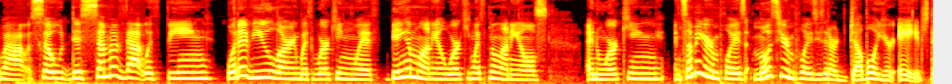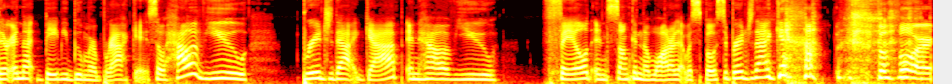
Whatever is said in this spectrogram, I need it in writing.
Wow. So, does some of that with being, what have you learned with working with being a millennial, working with millennials? And working and some of your employees most of your employees you said are double your age they're in that baby boomer bracket so how have you bridged that gap and how have you failed and sunk in the water that was supposed to bridge that gap before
